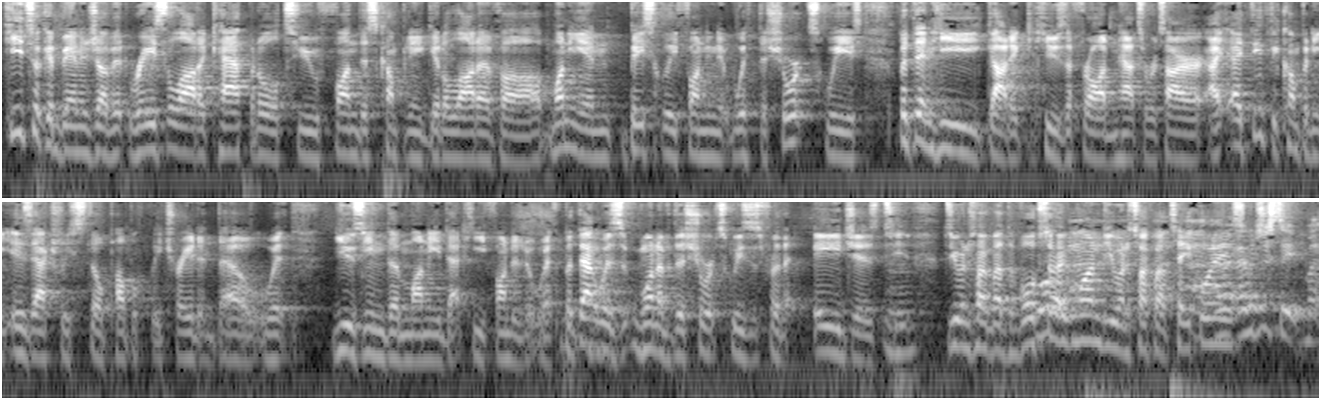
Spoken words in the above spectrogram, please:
He took advantage of it, raised a lot of capital to fund this company, get a lot of uh, money in, basically funding it with the short squeeze. But then he got accused of fraud and had to retire. I, I think the company is actually still publicly traded though, with using the money that he funded it with. But that was one of the short squeezes for the ages. Do, you, do you want to talk about the Volkswagen Well, one? Do you want to talk about I, takeaways? I would just say my,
